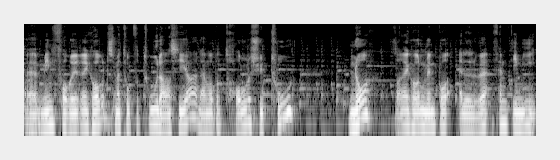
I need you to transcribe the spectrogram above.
Eh, min forrige rekord, som jeg tok for to dager siden, den var på 12,22. Nå så er rekorden min på 11,59.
